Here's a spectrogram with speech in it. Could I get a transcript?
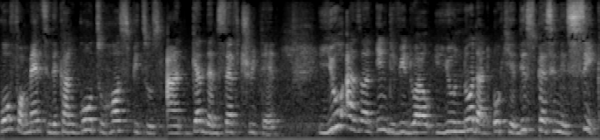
go for medicine they can go to hospitals and get themselves treated. You as an individual you know that okay this person is sick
